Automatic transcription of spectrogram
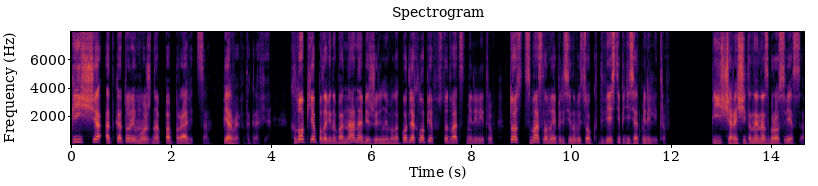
Пища, от которой можно поправиться. Первая фотография. Хлопья, половина банана, обезжиренное молоко для хлопьев 120 мл, тост с маслом и апельсиновый сок 250 мл. Пища, рассчитанная на сброс веса.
